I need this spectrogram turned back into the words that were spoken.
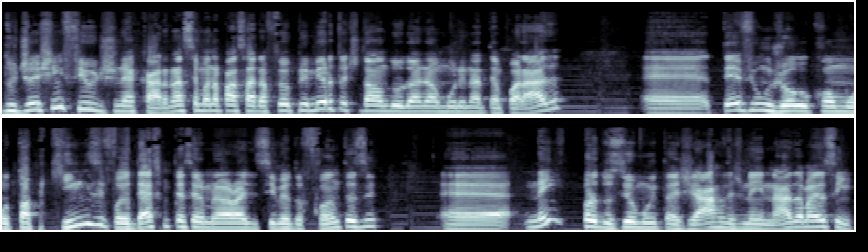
do Justin Fields, né, cara? Na semana passada foi o primeiro touchdown do Daniel Mooney na temporada. É, teve um jogo como top 15, foi o 13º melhor wide receiver do Fantasy. É, nem produziu muitas jardas, nem nada, mas assim,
